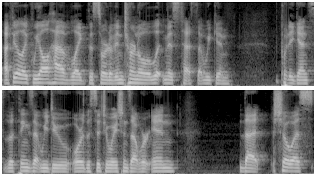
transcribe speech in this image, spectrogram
I feel like we all have like this sort of internal litmus test that we can put against the things that we do or the situations that we're in that show us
